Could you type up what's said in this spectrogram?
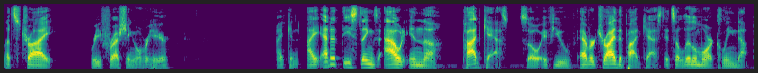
Let's try refreshing over here. I can I edit these things out in the podcast. So if you've ever tried the podcast, it's a little more cleaned up.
